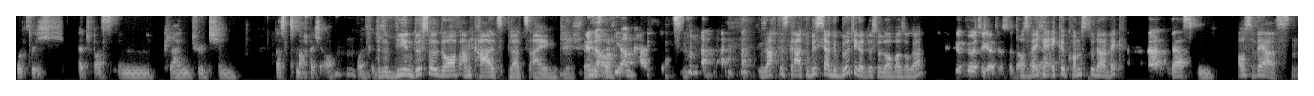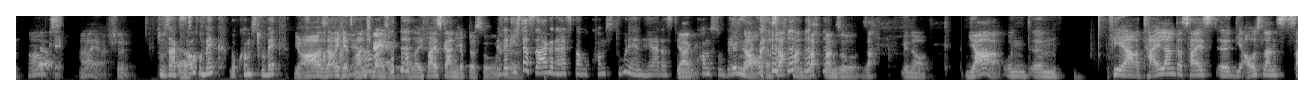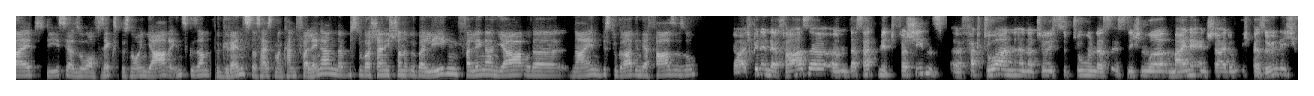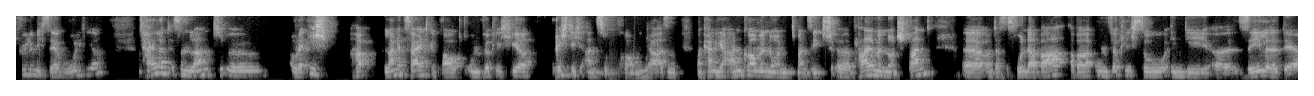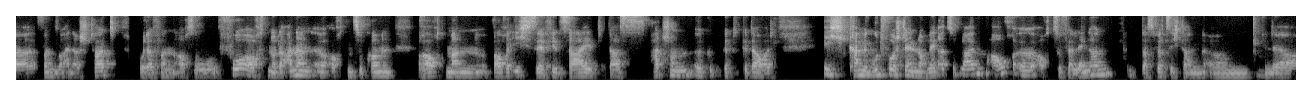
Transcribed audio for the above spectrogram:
holt sich etwas in kleinen Tütchen. Das mache ich auch mhm. häufig. Also wie in Düsseldorf am Karlsplatz eigentlich. Das genau, wie am Karlsplatz. du sagtest gerade, du bist ja gebürtiger Düsseldorfer sogar. Gebürtiger Düsseldorfer. Aus welcher ja. Ecke kommst du da weg? Wersten. Aus Wersten. Ah, okay. Ah ja, schön. Du sagst ja. auch weg. Wo kommst du weg? Ja, sage ich jetzt manchmal so, aber ich weiß gar nicht, ob das so. Wenn ich das sage, dann heißt es mal, wo kommst du denn her? Dass du, ja, wo kommst du weg? Genau, das sagt man, sagt man so. Sagt, genau. Ja, und ähm, vier Jahre Thailand. Das heißt, äh, die Auslandszeit, die ist ja so auf sechs bis neun Jahre insgesamt begrenzt. Das heißt, man kann verlängern. Da bist du wahrscheinlich schon am Überlegen, verlängern ja oder nein. Bist du gerade in der Phase so? Ja, ich bin in der Phase. Ähm, das hat mit verschiedenen äh, Faktoren äh, natürlich zu tun. Das ist nicht nur meine Entscheidung. Ich persönlich fühle mich sehr wohl hier. Thailand ist ein Land, oder ich habe lange Zeit gebraucht, um wirklich hier richtig anzukommen. Ja, also man kann hier ankommen und man sieht äh, Palmen und Strand äh, und das ist wunderbar. Aber um wirklich so in die äh, Seele der von so einer Stadt oder von auch so Vororten oder anderen äh, Orten zu kommen, braucht man, brauche ich sehr viel Zeit. Das hat schon äh, gedauert. Ich kann mir gut vorstellen, noch länger zu bleiben, auch, äh, auch zu verlängern. Das wird sich dann ähm, in der,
